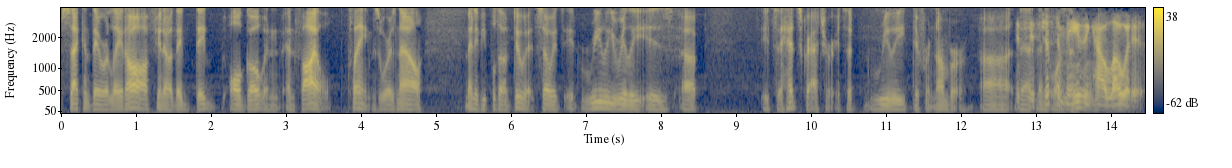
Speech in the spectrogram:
second they were laid off, you know, they they'd all go and, and file claims, whereas now many people don't do it. So it's it really really is uh, it's a head scratcher. It's a really different number uh, It's, than, it's than just it was. then. amazing how low it is.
